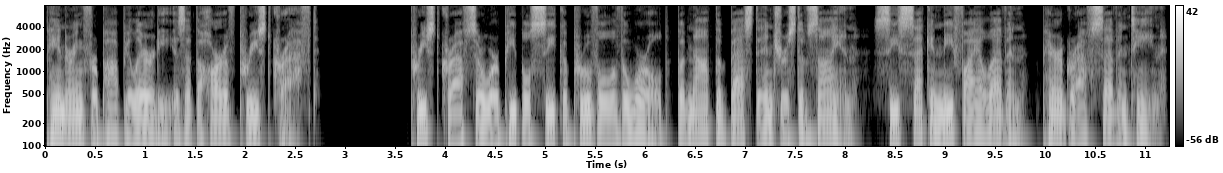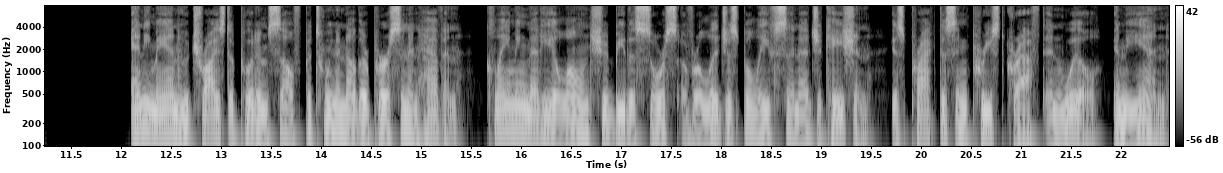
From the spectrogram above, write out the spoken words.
Pandering for popularity is at the heart of priestcraft. Priestcrafts are where people seek approval of the world but not the best interest of Zion. See 2 Nephi 11, paragraph 17. Any man who tries to put himself between another person and heaven, claiming that he alone should be the source of religious beliefs and education, is practicing priestcraft and will, in the end,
